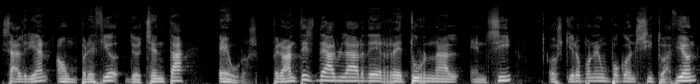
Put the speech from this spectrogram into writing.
saldrían a un precio de 80 euros. Pero antes de hablar de Returnal en sí, os quiero poner un poco en situación,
